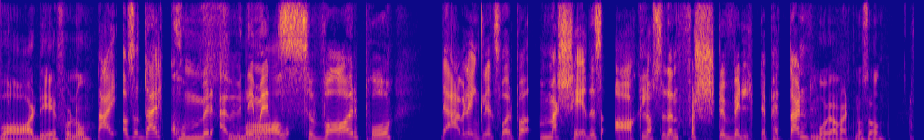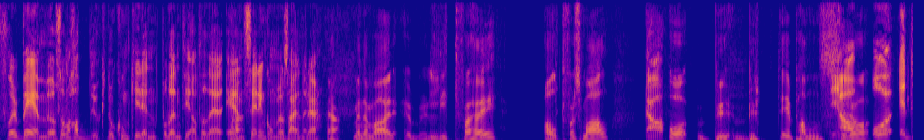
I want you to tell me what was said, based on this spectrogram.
var det for noe? Nei, altså, der kommer Audi Smal- med et svar på Det er vel egentlig et svar på Mercedes A-klasse, den første veltepetteren. Må jo ha vært noe sånn. For BMW og sånn hadde jo ikke noe konkurrent på den tida til det. Nei. 1-serien kom jo seinere. Ja. Men den var litt for høy, altfor smal, Ja. og bu butt i panser ja, og og et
